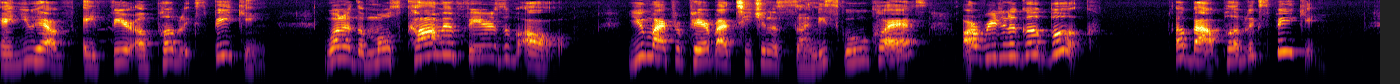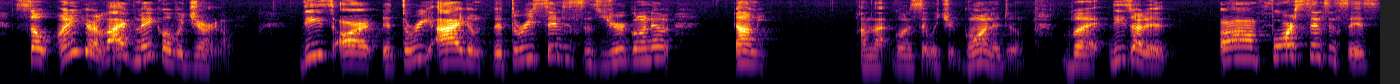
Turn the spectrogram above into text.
and you have a fear of public speaking, one of the most common fears of all, you might prepare by teaching a Sunday school class or reading a good book about public speaking. So, in your life makeover journal, these are the three items, the three sentences you're going to, um, I'm not going to say what you're going to do, but these are the um, four sentences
